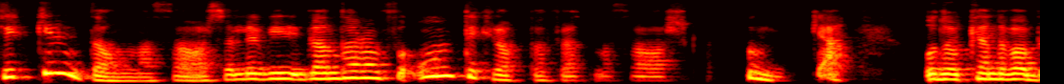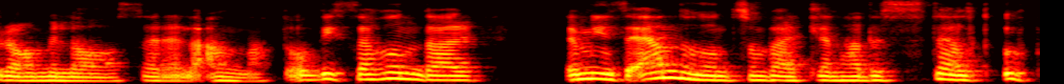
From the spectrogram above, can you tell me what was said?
tycker inte om massage eller ibland har de för ont i kroppen för att massage ska funka. Och då kan det vara bra med laser eller annat. Och vissa hundar, jag minns en hund som verkligen hade ställt upp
